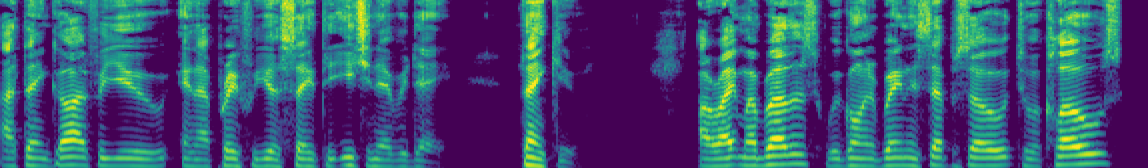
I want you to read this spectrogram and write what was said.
I thank God for you and I pray for your safety each and every day. Thank you. All right, my brothers, we're going to bring this episode to a close.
